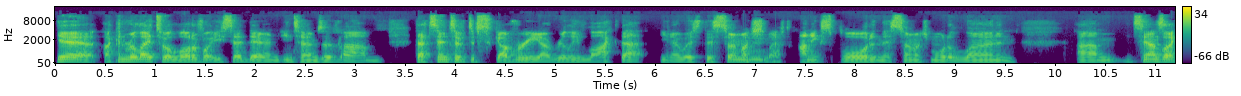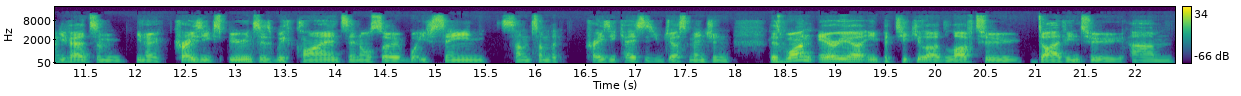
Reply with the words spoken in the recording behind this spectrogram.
Yeah, I can relate to a lot of what you said there in, in terms of um, that sense of discovery. I really like that. You know, there's, there's so much mm. left unexplored and there's so much more to learn. And um, it sounds like you've had some, you know, crazy experiences with clients, and also what you've seen. Some some of the crazy cases you've just mentioned. There's one area in particular I'd love to dive into. Um,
